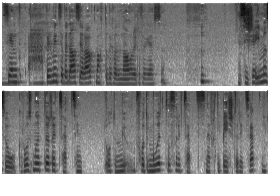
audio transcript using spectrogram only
Sie haben, ah, weil wir es eben das Jahr auch gemacht aber ich habe den Namen wieder vergessen. Es ist ja immer so, Großmutterrezepte sind oder von der Mutter das Rezept das sind einfach die besten Rezepte und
